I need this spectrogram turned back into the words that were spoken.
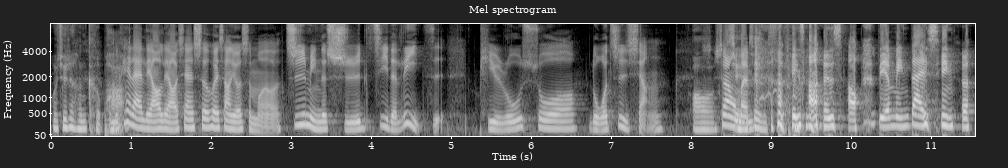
我觉得很可怕。我们可以来聊聊现在社会上有什么知名的实际的例子，比如说罗志祥哦，虽然我们 平常很少连名带姓的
